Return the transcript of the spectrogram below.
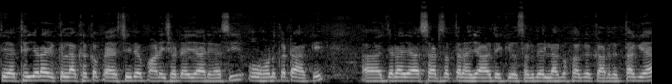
ਤੇ ਇੱਥੇ ਜਿਹੜਾ 1 ਲੱਖ ਕਪੈਸਿਟੀ ਤੇ ਪਾਣੀ ਛੱਡਿਆ ਜਾ ਰਿਹਾ ਸੀ, ਉਹ ਹੁਣ ਘਟਾ ਕੇ ਜਿਹੜਾ ਜਾਂ 60 70 ਹਜ਼ਾਰ ਦੇ ਕਿਊਸਕ ਦੇ ਲਗਭਗ ਕਰ ਦਿੱਤਾ ਗਿਆ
